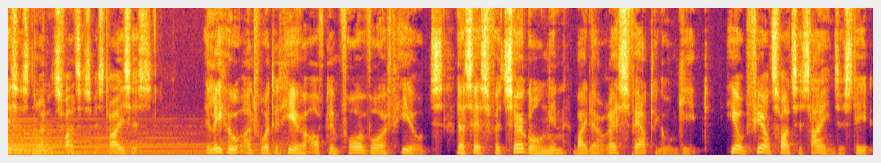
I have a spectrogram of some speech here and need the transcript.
29 bis 30. Elihu antwortet hier auf den Vorwurf Hiobs, dass es Verzögerungen bei der Rechtfertigung gibt. Hiob 24,1 steht,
